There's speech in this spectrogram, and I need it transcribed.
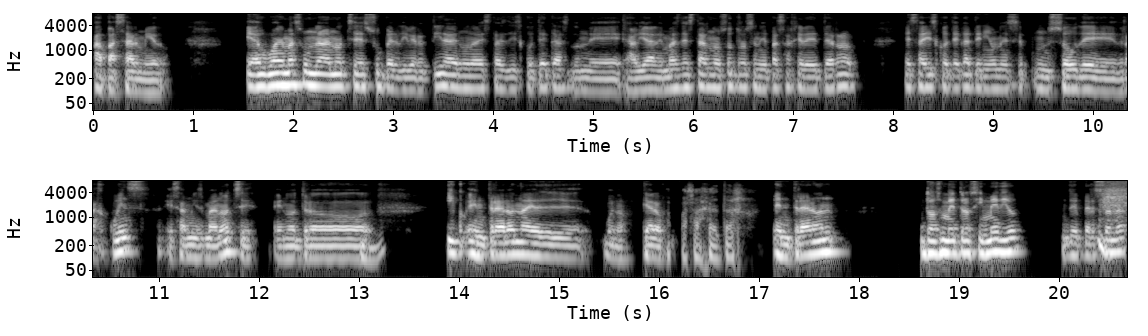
a pasar miedo. Y hubo además una noche súper divertida en una de estas discotecas donde había, además de estar nosotros en el pasaje de terror, esa discoteca tenía un, un show de drag queens esa misma noche en otro... Y entraron al... Bueno, claro. Pasaje de terror. Entraron dos metros y medio de personas.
